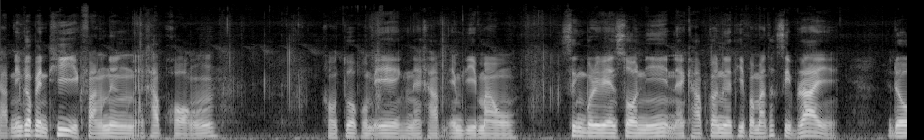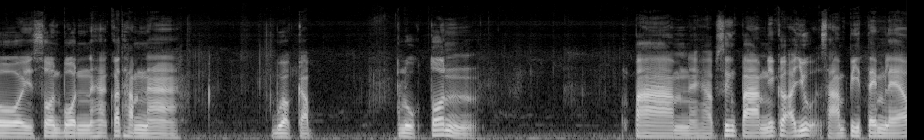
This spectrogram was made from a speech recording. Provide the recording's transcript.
ครับนี่ก็เป็นที่อีกฝั่งหนึ่งนะครับของของตัวผมเองนะครับ MD เมาซึ่งบริเวณโซนนี้นะครับ ก็เนื้อที่ประมาณสักสิบไร่ โดยโซนบนนะฮะก็ทำนาบวกกับปลูกต้นปาล์มนะครับ ซึ่งปาล์มนี้ก็อายุ 3 ปีเต็มแล้ว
